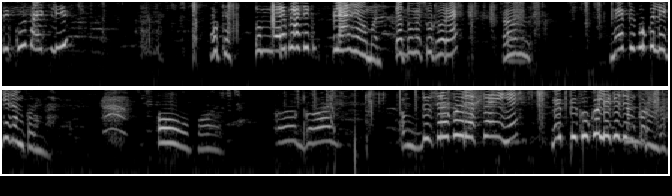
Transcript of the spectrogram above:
Piku side please. ओके। तो मेरे पास एक प्लान है अमन। क्या तुम्हें सूट हो रहा है? अम, मैं पिकू को लेके जम करूँगा। गॉड गॉड अब दूसरा कोई रास्ता नहीं है। मैं पिकू को लेके जम करूँगा।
